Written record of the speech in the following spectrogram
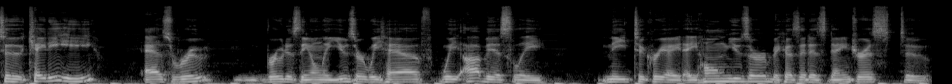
to KDE as root. Root is the only user we have. We obviously need to create a home user because it is dangerous to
